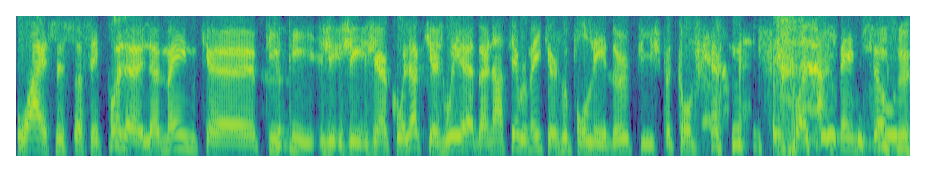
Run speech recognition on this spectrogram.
Ouais, c'est ça. C'est pas le, le, même que. Puis, puis j'ai un coloc qui a joué, euh, ben, un ancien roommate qui a joué pour les deux, puis je peux te confirmer que c'est pas la même chose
